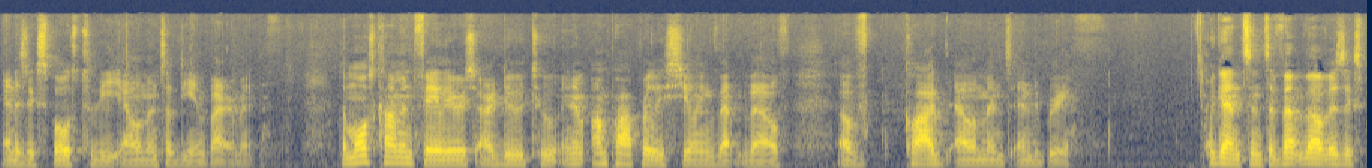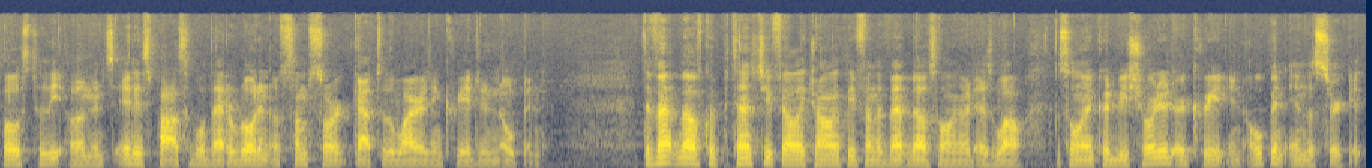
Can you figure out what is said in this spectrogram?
and is exposed to the elements of the environment. The most common failures are due to an improperly sealing vent valve of clogged elements and debris. Again, since the vent valve is exposed to the elements, it is possible that a rodent of some sort got to the wires and created an open. The vent valve could potentially fail electronically from the vent valve solenoid as well. The solenoid could be shorted or create an open in the circuit.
